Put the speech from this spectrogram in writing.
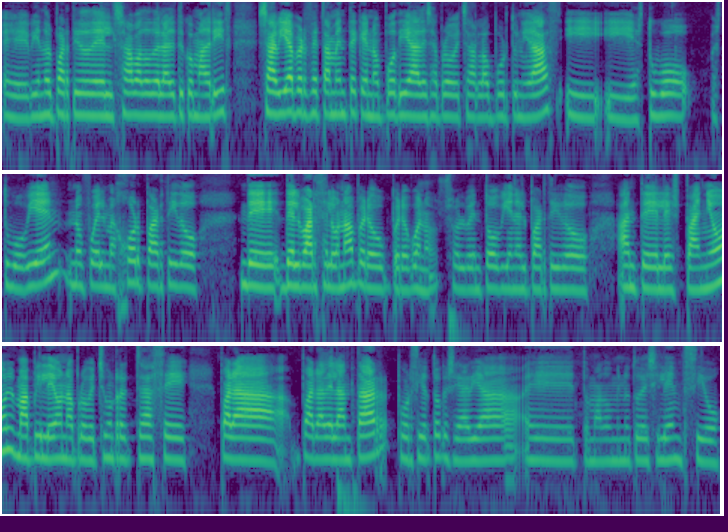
eh, viendo el partido del sábado del Atlético de Madrid, sabía perfectamente que no podía desaprovechar la oportunidad y, y estuvo, estuvo bien. No fue el mejor partido de, del Barcelona, pero, pero bueno, solventó bien el partido ante el español. Mapi León aprovechó un rechace para, para adelantar, por cierto, que se había eh, tomado un minuto de silencio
